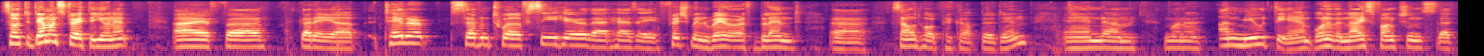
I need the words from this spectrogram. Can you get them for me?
So to demonstrate the unit, I've uh, got a uh, Taylor 712C here that has a Fishman Rare Earth Blend uh, sound hole pickup built in. And um, I'm going to unmute the amp. One of the nice functions that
